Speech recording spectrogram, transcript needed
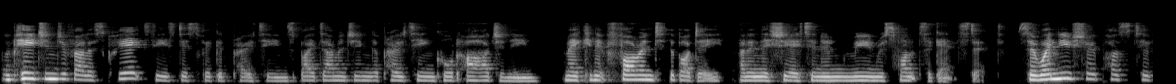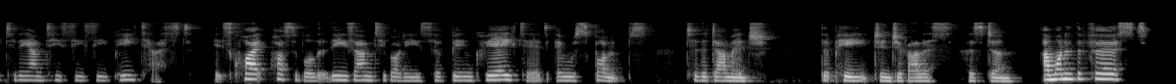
And P. gingivalis creates these disfigured proteins by damaging a protein called arginine, making it foreign to the body and initiating an immune response against it. So when you show positive to the anti-CCP test, it's quite possible that these antibodies have been created in response to the damage that P. gingivalis has done. And one of the first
